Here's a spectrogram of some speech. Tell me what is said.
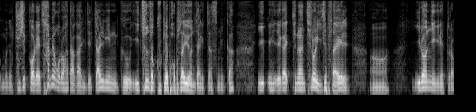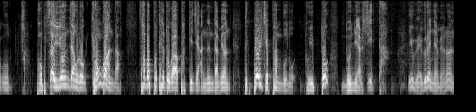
뭐냐 주식 거래 차명으로 하다가 이제 잘린 그 이춘석 국회 법사위원장 있지 않습니까? 이 이- 얘가 지난 7월 24일 어 이런 얘기를 했더라고. 법사위원장으로 경고한다. 사법부 태도가 바뀌지 않는다면 특별재판부 노- 도입도 논의할 수 있다. 이게 왜 그랬냐면은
